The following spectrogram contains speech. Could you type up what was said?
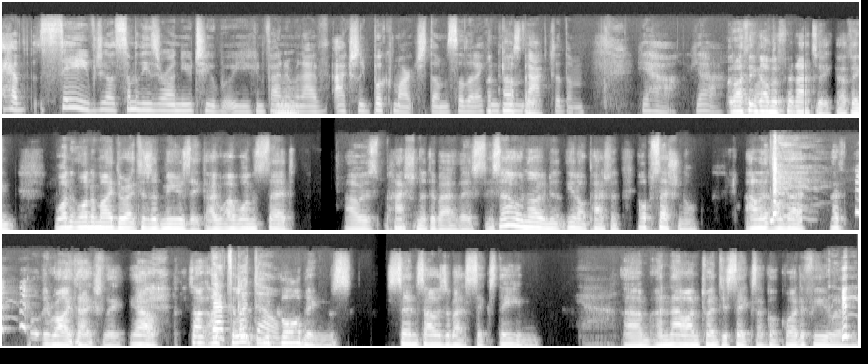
have saved you know, some of these are on YouTube you can find them mm. and I've actually bookmarked them so that I can Fantastic. come back to them. Yeah, yeah. But I think I'm a fanatic. I think one one of my directors of music, I, I once said I was passionate about this. Said, "Oh no, no, you're not passionate, obsessional." And I, oh, that's probably right, actually. Yeah. So I- I've That's good, collected recordings since I was about 16, yeah. um, and now I'm 26. I've got quite a few. Really.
